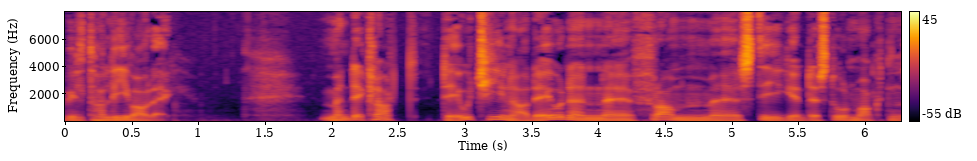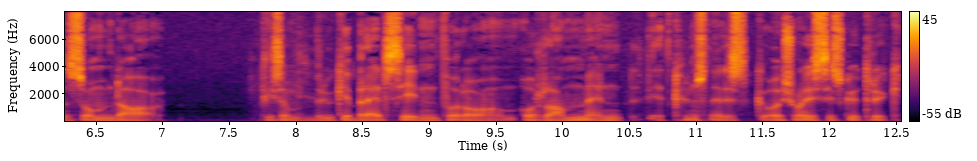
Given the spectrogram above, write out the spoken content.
vil ta livet av deg. Men det er klart, det er jo Kina, det er jo den eh, framstigende stormakten som da liksom bruker bredsiden for å, å ramme en, et kunstnerisk og journalistisk uttrykk.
